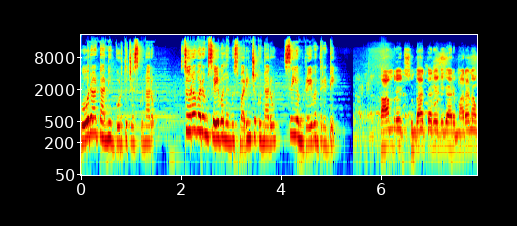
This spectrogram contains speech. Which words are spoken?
పోరాటాన్ని గుర్తు చేసుకున్నారు. సురవరం సేవలను స్మరించుకున్నారు సీఎం రేవంత్ రెడ్డి. కామ్రేడ్ సుధాకర్ రెడ్డి గారి మరణం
